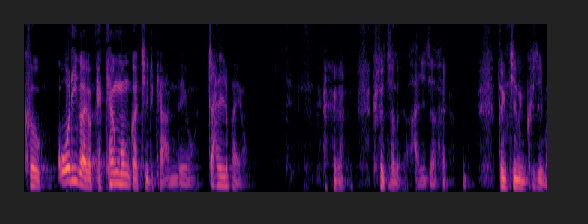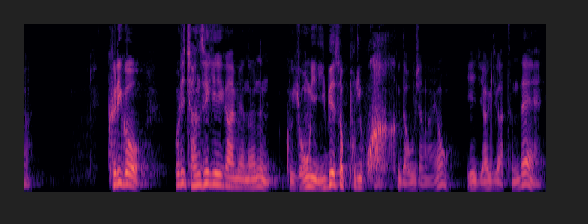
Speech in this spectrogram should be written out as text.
그 꼬리가요, 백향몽 같이 이렇게 안 돼요. 짧아요. 그렇잖아요. 아니잖아요. 덩치는 크지만. 그리고 우리 전 세계에 가면은 그 용이 입에서 불이 확 나오잖아요. 여기 같은데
